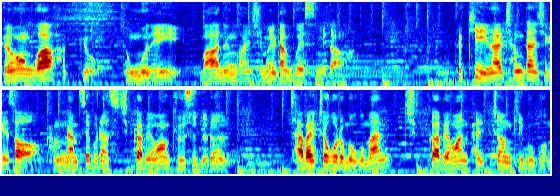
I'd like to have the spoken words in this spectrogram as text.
병원과 학교, 동문회의 많은 관심을 당부했습니다. 특히 이날 창단식에서 강남 세브란스 치과병원 교수들은 자발적으로 모금한 치과병원 발전 기부금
